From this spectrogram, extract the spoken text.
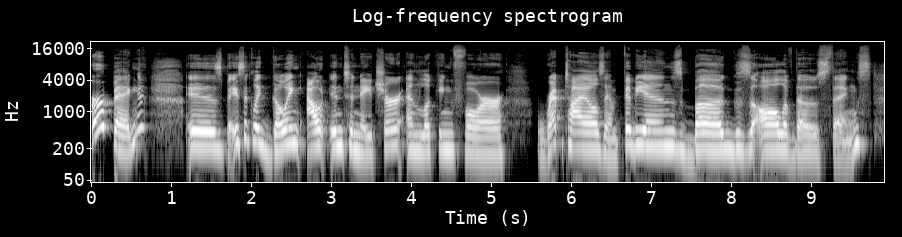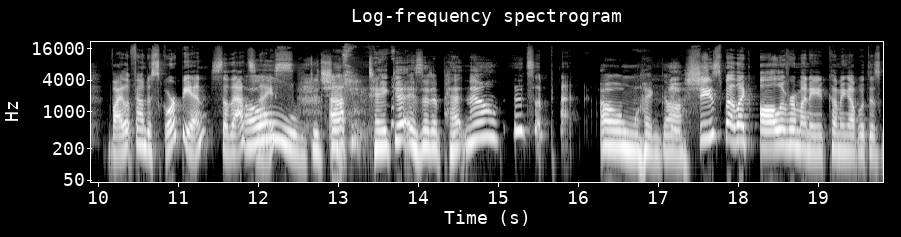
Herping is basically going out into nature and looking for reptiles, amphibians, bugs, all of those things. Violet found a scorpion, so that's oh, nice. did she Uh, take it? Is it a pet now? It's a pet. Oh my gosh. She spent like all of her money coming up with this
